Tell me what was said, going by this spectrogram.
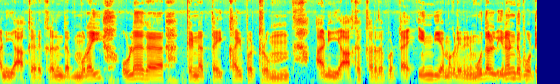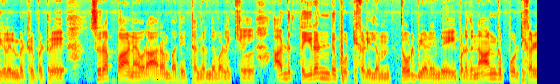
அணியாக இருக்கிறது. இந்த முறை உலக கிண்ணத்தை கைப்பற்றும் அணியாக கருதப்பட்ட இந்திய மகளிரின் முதல் இரண்டு போட்டிகளிலும் வெற்றி பெற்று சிறப்பான ஒரு ஆரம்பத்தை தந்திருந்த வழக்கில் அடுத்த இரண்டு போட்டிகளிலும் தோல்வியடைந்து இப்பொழுது நான்கு போட்டிகள்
